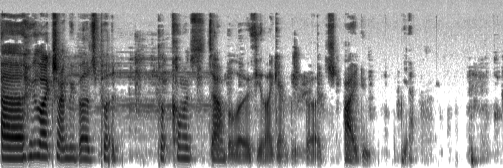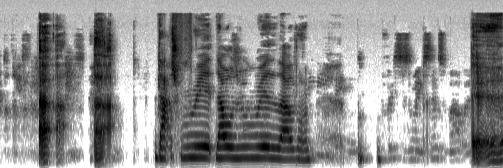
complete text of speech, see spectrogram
Uh, who likes Angry Birds? Put put comments down below if you like Angry Birds. I do. Yeah. Uh, uh, uh. That's real. That was a really loud one. Uh.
